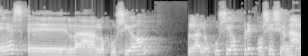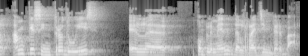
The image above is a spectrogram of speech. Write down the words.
és eh, la locució la locució preposicional amb què s'introdueix el eh, complement del règim verbal.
